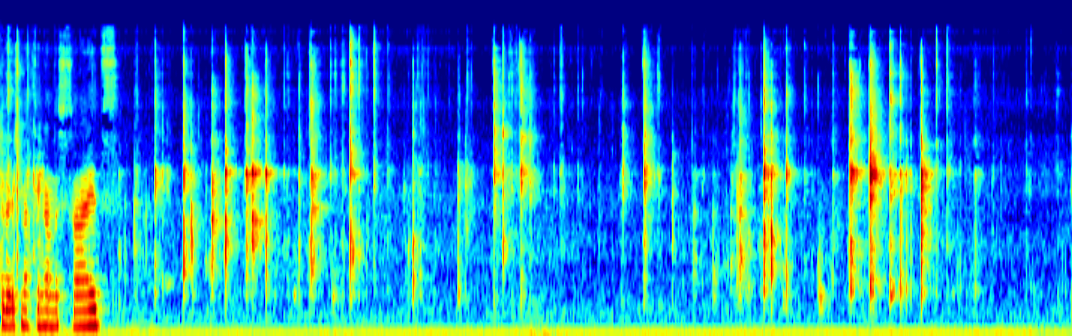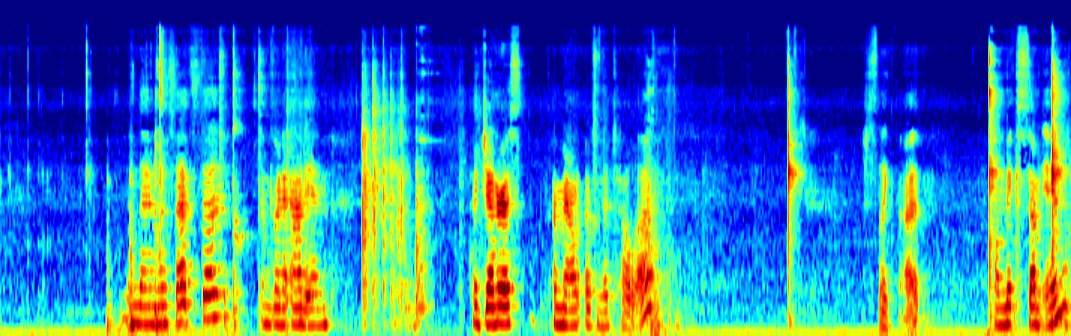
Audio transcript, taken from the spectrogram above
sure there's nothing on the sides. And then once that's done, I'm going to add in a generous amount of Nutella. Just like that. I'll mix some in.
